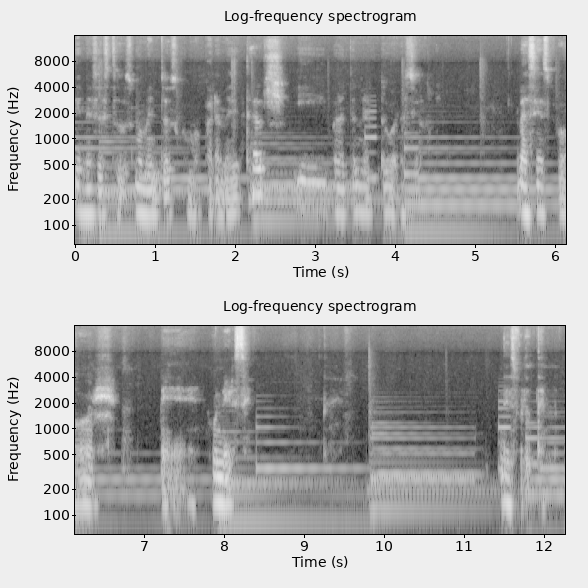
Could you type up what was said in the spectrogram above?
tienes estos momentos como para meditar y para tener tu oración. Gracias por eh, unirse. Disfruten.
